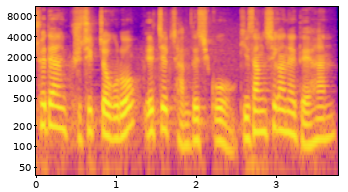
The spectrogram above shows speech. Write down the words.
최대한 규칙적으로 일찍 잠드시고 기상 시간에 대한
